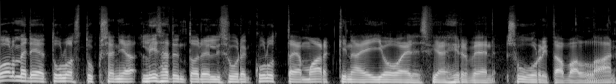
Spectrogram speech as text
3D-tulostuksen ja lisätyn todellisuuden kuluttajamarkkina ei ole edes vielä hirveän suuri tavallaan.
